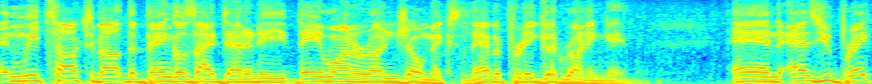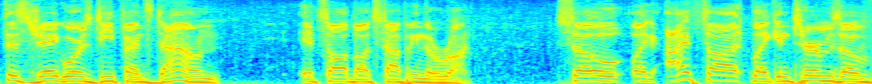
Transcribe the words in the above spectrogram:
and we talked about the Bengals' identity, they want to run Joe Mixon. They have a pretty good running game. And as you break this Jaguars defense down, it's all about stopping the run. So, like, I thought, like, in terms of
